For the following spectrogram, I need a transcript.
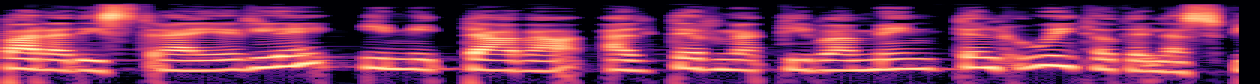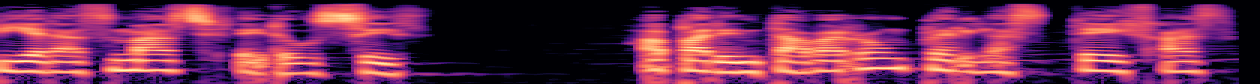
Para distraerle imitaba alternativamente el ruido de las fieras más feroces. Aparentaba romper las tejas,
